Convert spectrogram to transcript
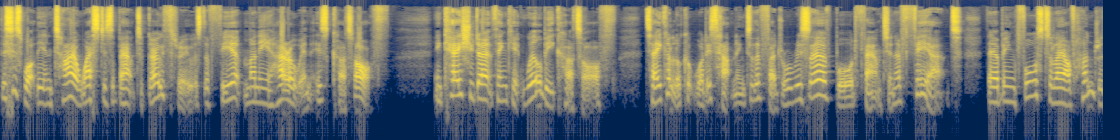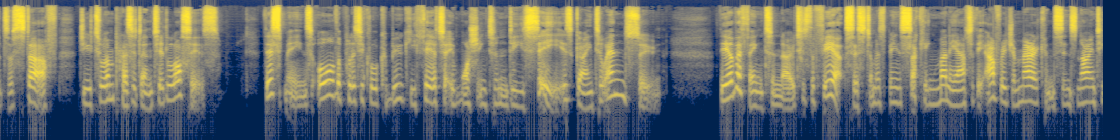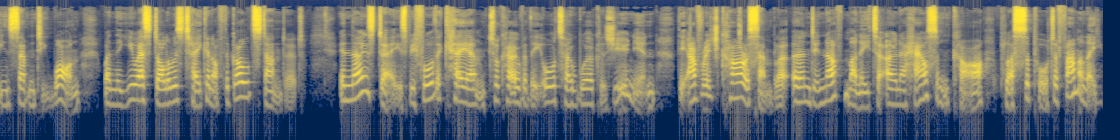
This is what the entire West is about to go through as the fiat money heroin is cut off. In case you don't think it will be cut off, take a look at what is happening to the Federal Reserve Board fountain of fiat. They are being forced to lay off hundreds of staff due to unprecedented losses. This means all the political kabuki theatre in Washington, D.C. is going to end soon. The other thing to note is the fiat system has been sucking money out of the average American since 1971 when the US dollar was taken off the gold standard. In those days, before the KM took over the Auto Workers Union, the average car assembler earned enough money to own a house and car plus support a family.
